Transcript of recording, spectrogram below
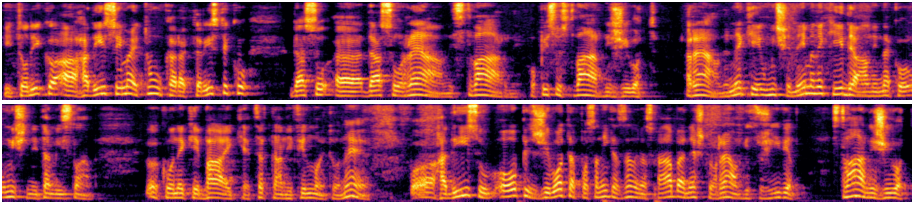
I toliko, a hadisi imaju tu karakteristiku da su, e, da su realni, stvarni, opisuju stvarni život. Realni, neke umišljene, nema neki idealni, neko umišljeni tam islam ko neke bajke, crtani filmovi, to ne. Hadisu, opis života poslanika sa sveme je nešto realno, gdje su živjeli stvarni život,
